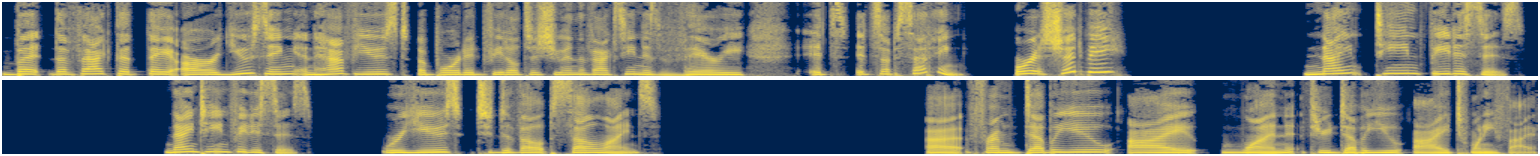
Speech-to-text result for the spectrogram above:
But the fact that they are using and have used aborted fetal tissue in the vaccine is very it's it's upsetting. Or it should be. 19 fetuses. 19 fetuses were used to develop cell lines uh, from WI1 through WI25.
